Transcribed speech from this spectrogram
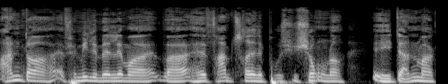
andre familiemedlemmer var, havde fremtrædende positioner i Danmark.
